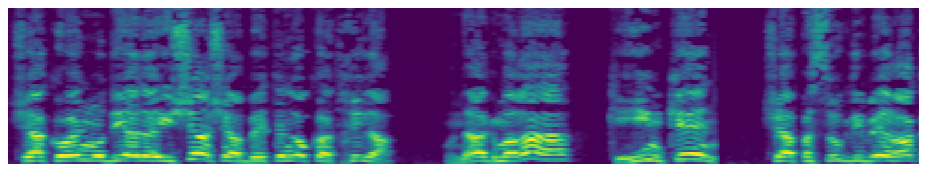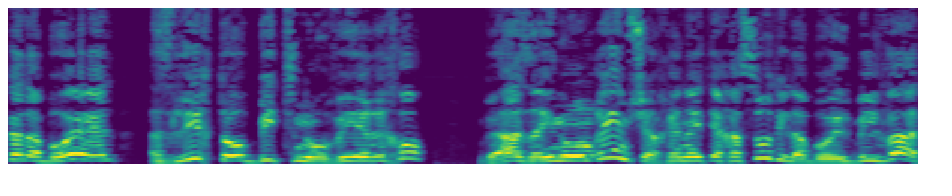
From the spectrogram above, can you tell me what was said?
שהכהן מודיע לאישה שהבטן לוקה תחילה? עונה הגמרא, כי אם כן, שהפסוק דיבר רק על הבועל, אז לכתוב בטנו וירחו. ואז היינו אומרים שאכן ההתייחסות היא לבועל בלבד.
